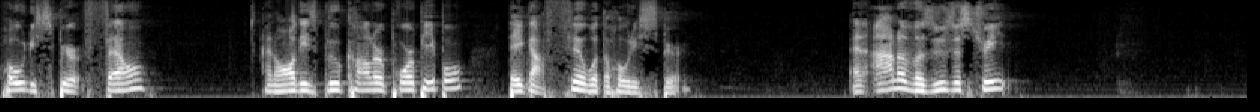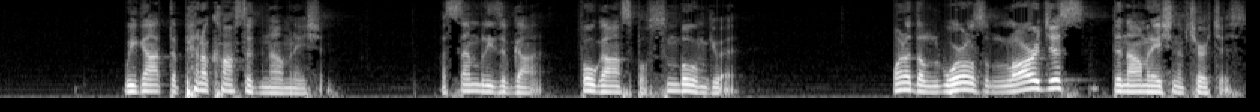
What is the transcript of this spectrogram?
Holy Spirit fell, and all these blue collar poor people, they got filled with the Holy Spirit. And out of Azusa Street, we got the Pentecostal denomination, Assemblies of God, Full Gospel, Sunbogeum One of the world's largest denomination of churches.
